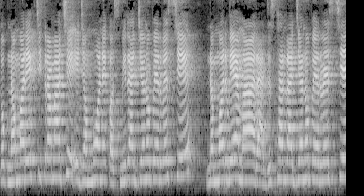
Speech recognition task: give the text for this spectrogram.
તો નંબર એક ચિત્રમાં છે એ જમ્મુ અને કાશ્મીર રાજ્યનો પહેરવેશ છે. નંબર બેમાં રાજસ્થાન રાજ્યનો પહેરવેશ છે.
